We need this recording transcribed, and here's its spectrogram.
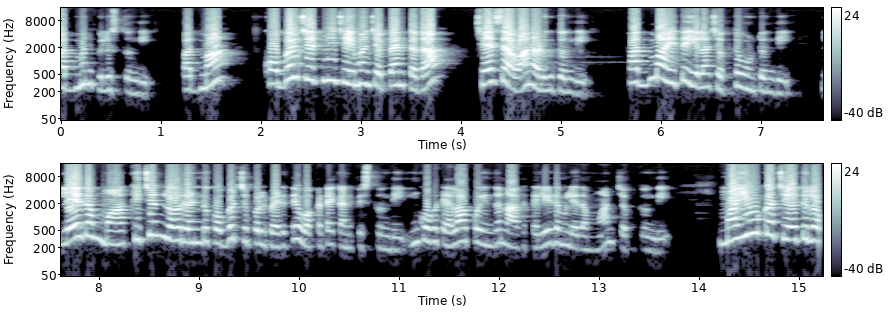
పద్మని పిలుస్తుంది. పద్మ కొబ్బరి చట్నీ చేయమని చెప్పాను కదా చేశావా అని అడుగుతుంది. పద్మ అయితే ఇలా చెప్తూ ఉంటుంది. లేదమ్మా కిచెన్లో రెండు కొబ్బరి చెప్పులు పెడితే ఒకటే కనిపిస్తుంది. ఇంకొకటి ఎలా పోయిందో నాకు తెలియడం లేదమ్మా అని చెప్తుంది. మయూక చేతిలో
